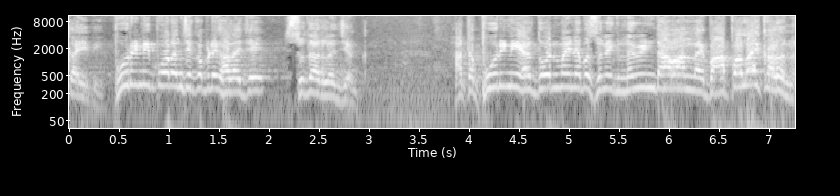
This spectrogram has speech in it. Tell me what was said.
काही बी. पोरीनी पोरांचे कपडे घालायचे सुधारलं जग. आता पोरीने ह्या दोन महिन्यापासून एक नवीन डाव आणलाय बापालाही कळणं.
